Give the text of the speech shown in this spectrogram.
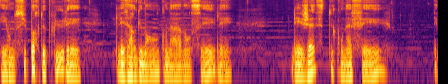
Et on ne supporte plus les, les arguments qu'on a avancés, les, les gestes qu'on a faits, les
